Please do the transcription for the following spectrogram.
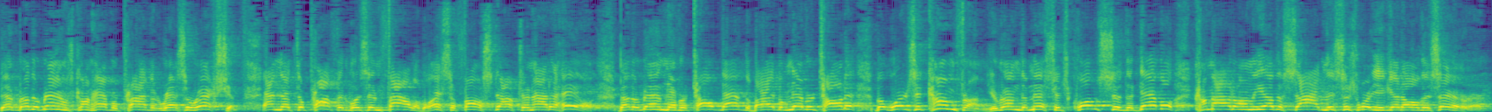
That Brother Branham's going to have a private resurrection. And that the prophet was infallible. That's a false doctrine out of hell. Brother Branham never taught that. The Bible never taught it. But where's it come from? You run the message close to the devil, come out on the other side, and this is where you get all this error.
